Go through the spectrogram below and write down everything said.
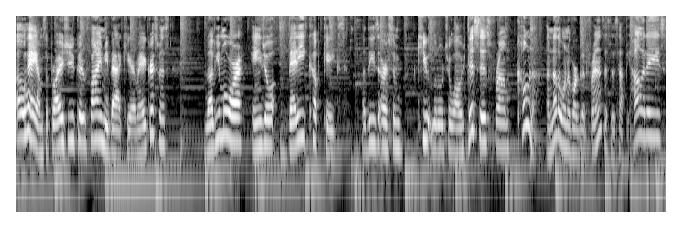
Oh hey, I'm surprised you could find me back here. Merry Christmas. Love you more, Angel Betty Cupcakes. these are some cute little chihuahua. This is from Kona, another one of our good friends. This is Happy Holidays.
